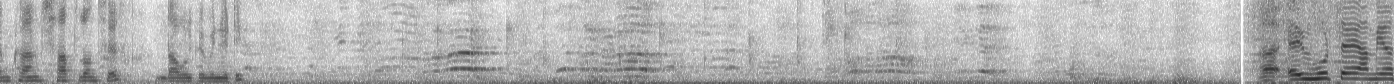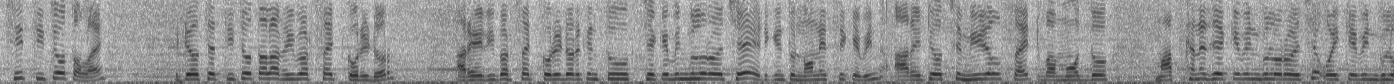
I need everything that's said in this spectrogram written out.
এম খান সাত লঞ্চের ডাবল কেবিন এটি। এই মুহূর্তে আমি আছি তৃতীয় তলায়। এটি হচ্ছে তৃতীয় তলা রিভার সাইড করিডোর আর এই রিভার সাইড করিডোরে কিন্তু যে কেবিনগুলো রয়েছে, এটি কিন্তু নন এসি কেবিন। আর এটি হচ্ছে মিডল সাইড বা মধ্য, মাঝখানে যে কেবিনগুলো রয়েছে, ওই কেবিনগুলো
